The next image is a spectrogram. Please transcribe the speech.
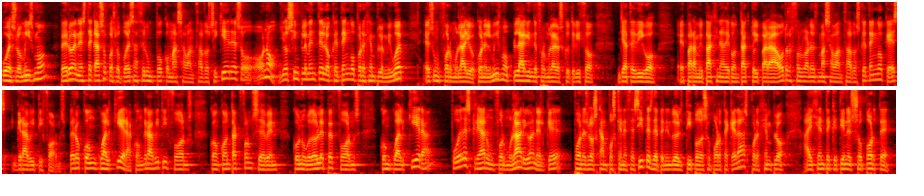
pues lo mismo, pero en este caso pues lo puedes hacer un poco más avanzado si quieres o, no. Yo simplemente lo que tengo, por ejemplo, en mi web es un formulario con el mismo plugin de formularios que utilizo, ya te digo, eh, para mi página de contacto y para otros formularios más avanzados que tengo, que es Gravity Forms. Pero con cualquiera, con Gravity Forms, con Contact Form 7, con WP Forms, con cualquiera, puedes crear un formulario en el que pones los campos que necesites dependiendo del tipo de soporte que das. Por ejemplo, hay gente que tiene el soporte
